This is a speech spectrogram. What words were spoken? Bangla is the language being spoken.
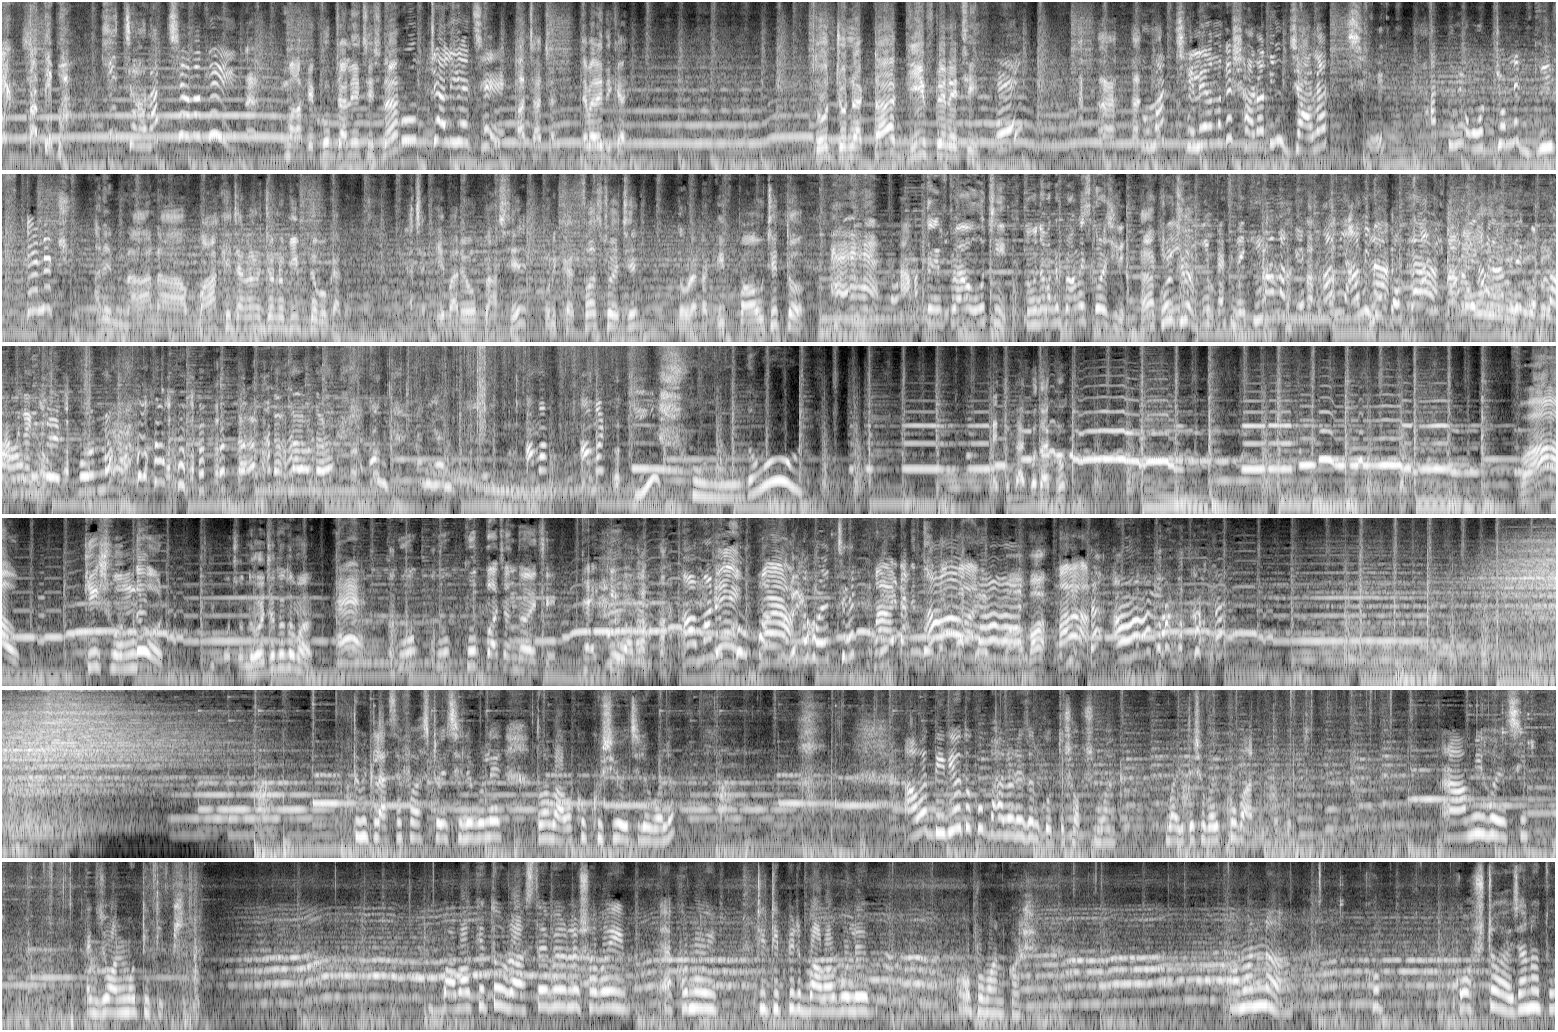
একটা দেবা। কি জ্বালাচ্ছে আমাকে? মাকে খুব জ্বালিয়েছিস না? খুব জ্বালিয়েছে। আচ্ছা আচ্ছা এবার এদিকে। তোর জন্য একটা গিফট এনেছি এই তোমার ছেলে আমাকে সারাদিন জ্বালাচ্ছে আর তুমি ওর জন্য গিফট এনেছো আরে না না মাকে জানানোর জন্য গিফট দেবো কেন আচ্ছা এবারে ও ক্লাসে পরীক্ষায় ফার্স্ট হয়েছে তোর একটা গিফট পাওয়া উচিত তো হ্যাঁ হ্যাঁ আমার তো গিফট পাওয়া উচিত তুমি তো আমাকে প্রমিস করেছিলে হ্যাঁ, করেছিলাম তো। গিফট আছে দেখি আমাকে আমি আমি না, না, আমি- না, না, আমি- না, আমি দেখব, না, আমি আমি দেখব। দেখব না। দাঁড়াও, দাঁড়াও, দাঁড়াও। আমি- আমি- আমি- আমার আমার কি সুন্দর। তো দেখো দেখো। ওয়াও কি সুন্দর। কি পছন্দ হয়েছে তো তোমার? হ্যাঁ খুব খুব খুব পছন্দ হয়েছে। থ্যাংক ইউ বাবা। আমার খুব পছন্দ হয়েছে। মা, এটা কিন্তু বাবা। মা। তুমি ক্লাসে ফার্স্ট হয়েছিলে বলে তোমার বাবা খুব খুশি হয়েছিল বলো? আমার দিদিও তো খুব ভালো রেজাল্ট করতো সবসময়। বাড়িতে সবাই খুব আনন্দ করতো। আর আমি হয়েছি এক জন্ম টিটিপি বাবাকে তো রাস্তায় বেরোলে সবাই এখন ওই টিটিপির বাবা বলে অপমান করে। আমার না খুব কষ্ট হয়, জানো তো?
